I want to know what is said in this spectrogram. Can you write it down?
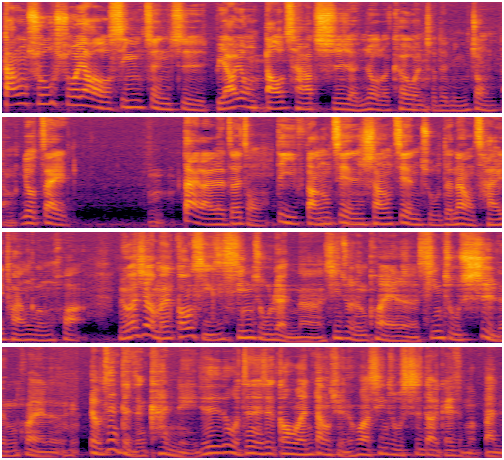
当初说要新政治，不要用刀叉吃人肉的柯文哲的民众党，又在带来了这种地方建商建筑的那种财团文化。没关系，我们恭喜新竹人呐、啊，新竹人快乐，新竹市人快乐。哎，我真的等着看呢，就是如果真的是高虹安当选的话，新竹市到底该怎么办？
